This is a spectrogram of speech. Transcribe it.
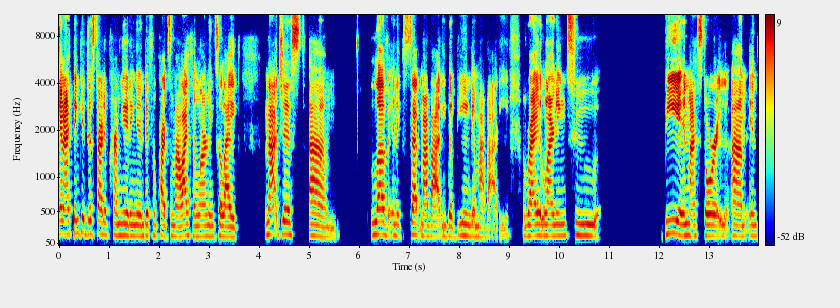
and I think it just started permeating in different parts of my life and learning to like not just um love and accept my body, but being in my body, right? Learning to be in my story um in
